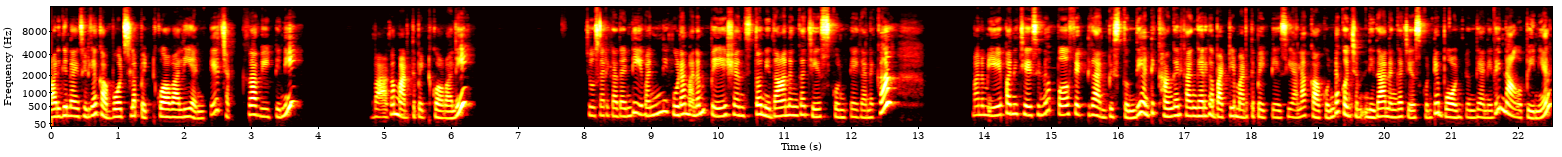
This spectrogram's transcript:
ఆర్గనైజ్డ్గా కబోర్డ్స్లో పెట్టుకోవాలి అంటే చక్కగా వీటిని బాగా మడత పెట్టుకోవాలి. చూసారు కదండి? ఇవన్నీ కూడా మనం పేషెన్స్తో నిదానంగా చేసుకుంటే గనక మనం ఏ పని చేసినా పర్ఫెక్ట్గా అనిపిస్తుంది. అంటే కంగారు కంగారుగా బట్టలు మడత పెట్టేసి అలా కాకుండా కొంచెం నిదానంగా చేసుకుంటే బాగుంటుంది అనేది నా ఒపీనియన్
